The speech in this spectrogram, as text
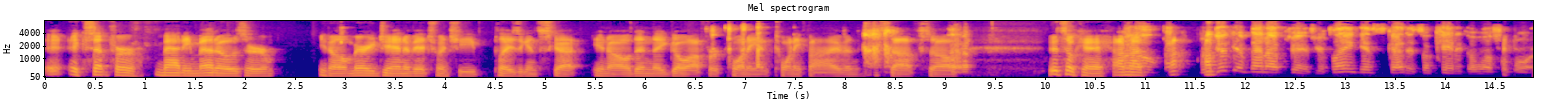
except for Maddie Meadows or you know Mary Janovich when she plays against Scott. You know, then they go off for twenty and twenty five and stuff. So it's okay. I'm well, not. I, we do give that up. If you're playing against Scott, it's okay to go off for more.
